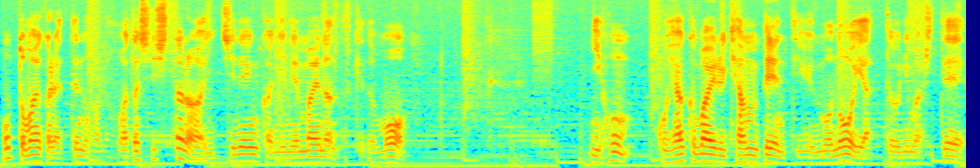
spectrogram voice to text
もっと前からやってるのかな。私したのは1年か2年前なんですけども日本500マイルキャンペーンっていうものをやっておりまして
